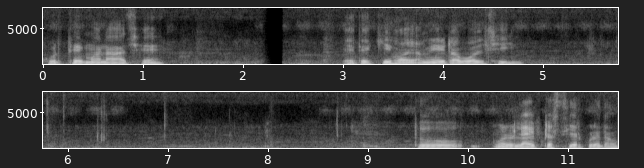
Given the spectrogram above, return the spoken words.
করতে মানা আছে। এতে কি হয়? আমি এটা বলছি। তো আমার লাইভটা শেয়ার করে দাও।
